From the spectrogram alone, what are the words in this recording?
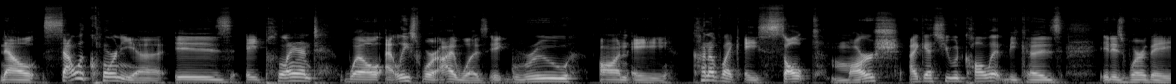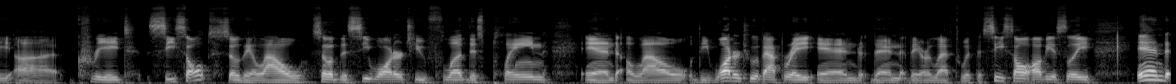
Now, Salicornia is a plant, well, at least where I was, it grew on a kind of like a salt marsh, I guess you would call it, because it is where they uh, create sea salt. So they allow some of the seawater to flood this plain and allow the water to evaporate, and then they are left with the sea salt, obviously. And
